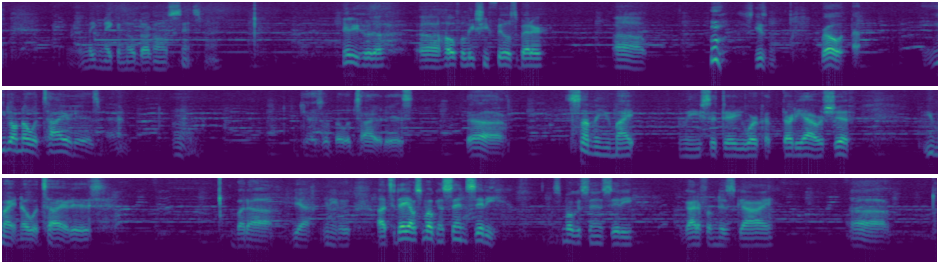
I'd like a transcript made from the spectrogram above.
Maybe making no doggone sense, man. Anywho, though, uh, hopefully she feels better. Uh, whew, excuse me, bro. Uh, you don't know what tired is, man. Mm. You guys don't know what tired is. Uh, some of you might. I mean, you sit there, you work a 30 hour shift, you might know what tired is. But, uh, yeah, anywho. Uh, today I'm smoking Sin City. I'm smoking Sin City. I got it from this guy, uh,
